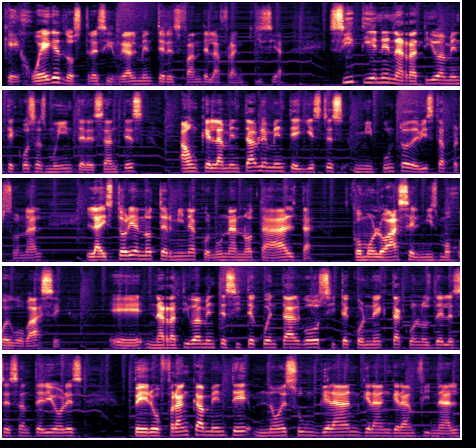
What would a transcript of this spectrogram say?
que juegues los tres si realmente eres fan de la franquicia. Sí tiene narrativamente cosas muy interesantes, aunque lamentablemente, y este es mi punto de vista personal, la historia no termina con una nota alta, como lo hace el mismo juego base. Eh, narrativamente sí te cuenta algo, sí te conecta con los DLCs anteriores, pero francamente no es un gran, gran, gran final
